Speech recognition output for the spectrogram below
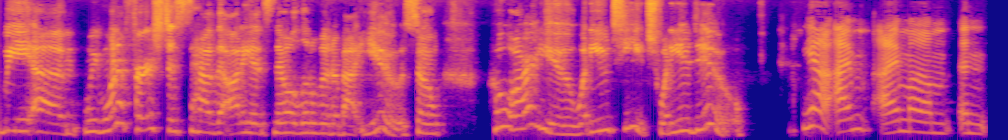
we um, we want to first just have the audience know a little bit about you. So who are you? What do you teach? What do you do? Yeah, I'm I'm um, an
